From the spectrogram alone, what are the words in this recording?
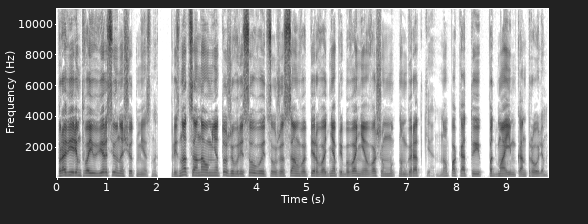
«Проверим твою версию насчет местных. Признаться, она у меня тоже вырисовывается уже с самого первого дня пребывания в вашем мутном городке, но пока ты под моим контролем.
